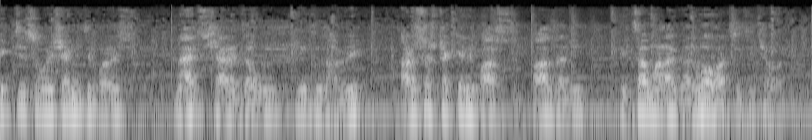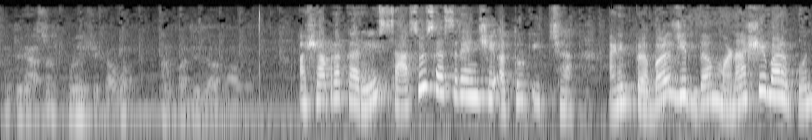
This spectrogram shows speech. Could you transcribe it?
एकतीस वर्षांनी ती परत मॅथ शाळेत जाऊन मी तू दहावी अडुसष्ट टक्क्यांनी पास पास झाली. हिचा मला गर्व वाटतो तिच्यावर. तिने असंच पुढे शिकावं आणि पदवीवर व्हावं. अशा प्रकारे सासू सासऱ्यांची अतूट इच्छा आणि प्रबळ जिद्द मनाशी बाळगून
